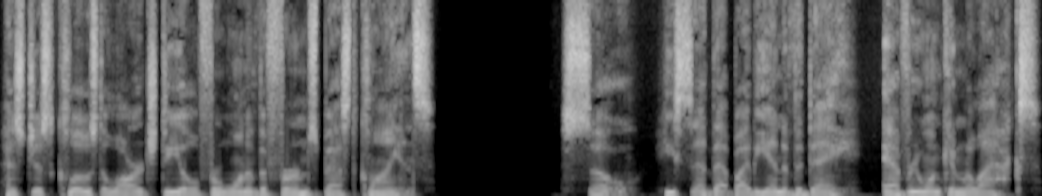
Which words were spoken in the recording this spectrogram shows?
has just closed a large deal for one of the firm's best clients. So, he said that by the end of the day, everyone can relax.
